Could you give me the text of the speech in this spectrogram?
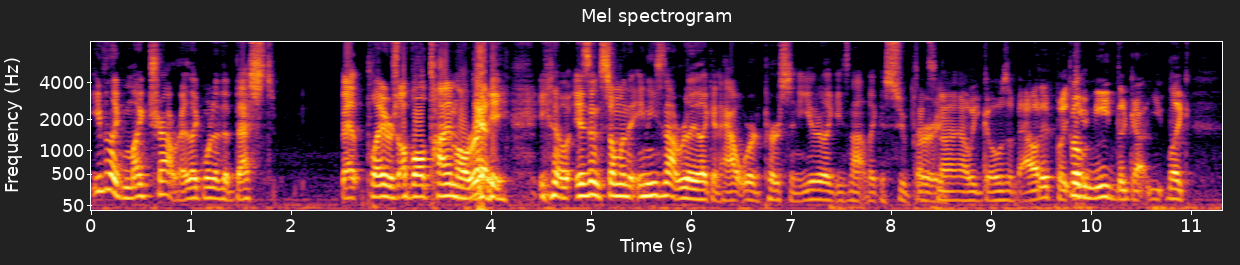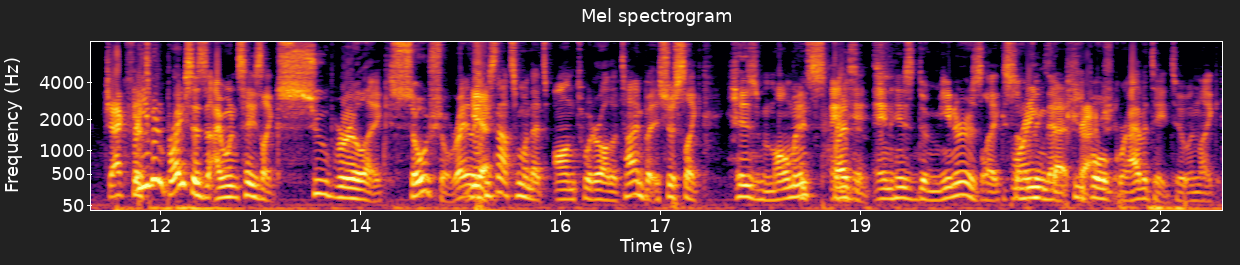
even like Mike Trout, right? Like one of the best be- players of all time already. You know, isn't someone that and he's not really like an outward person either. Like he's not like a super. That's not how he goes about it. But, But- you need the guy. You, like Jack Fritz. even Bryce is, I wouldn't say he's like super like social, right? Like Yeah. he's not someone that's on Twitter all the time, but it's just like his moments His and, and his demeanor is like something that, that people traction. gravitate to. And like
